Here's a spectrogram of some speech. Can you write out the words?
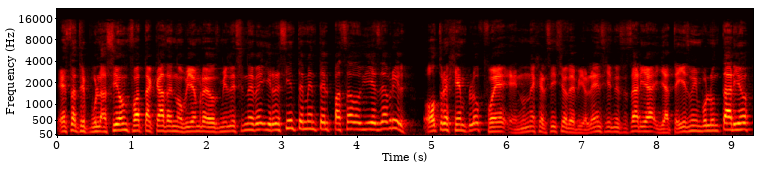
Esta tripulación fue atacada en noviembre de 2019 y recientemente el pasado 10 de abril. Otro ejemplo fue en un ejercicio de violencia innecesaria y ateísmo involuntario,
